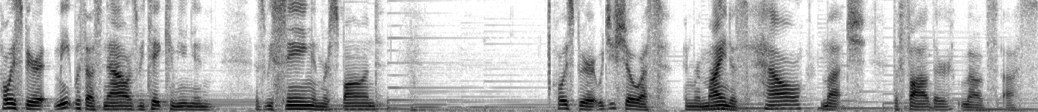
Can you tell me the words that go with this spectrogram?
Holy Spirit, meet with us now as we take communion, as we sing and respond. Holy Spirit, would you show us and remind us how much the Father loves us?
